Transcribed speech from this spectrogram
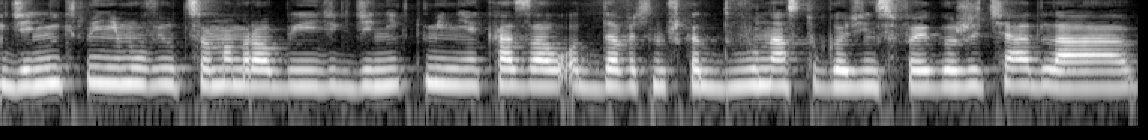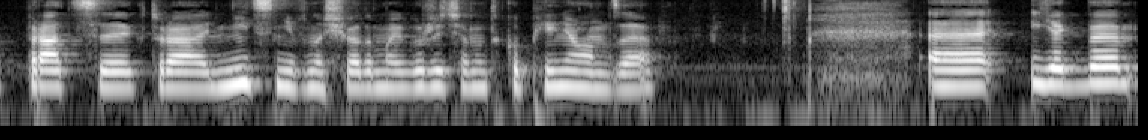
gdzie nikt mi nie mówił, co mam robić, gdzie nikt mi nie kazał oddawać na przykład 12 godzin swojego życia dla pracy, która nic nie wnosiła do mojego życia, no tylko pieniądze. E, I jakby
